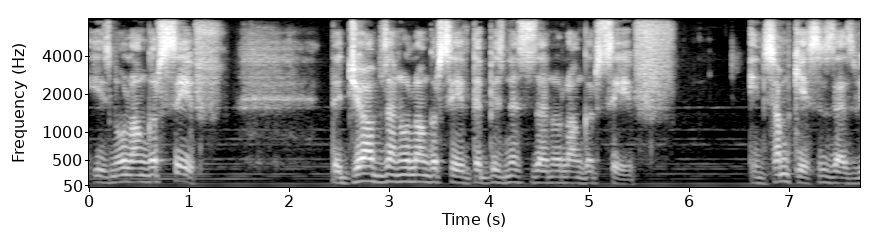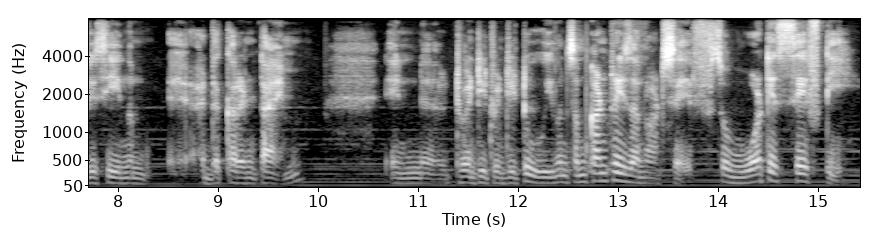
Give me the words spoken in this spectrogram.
is no longer safe. Their jobs are no longer safe, their businesses are no longer safe in some cases, as we see in the, at the current time, in uh, 2022, even some countries are not safe. So, what is safety?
